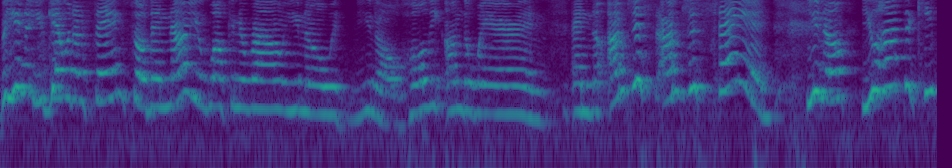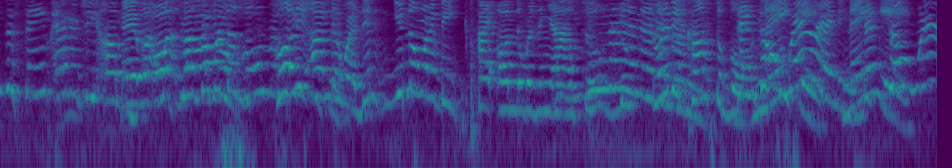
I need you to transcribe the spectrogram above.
But you know, you get what I'm saying. So then now you're walking around, you know, with you know holy underwear and and I'm just I'm just saying, you know, you have to keep the same energy. Um, Hey, what, all what, what's wrong with throughout those whole holy underwear? Didn't you don't want to be tight underwears in your house too? No, you no, no, you no, want to no, be no. comfortable, Then naked, don't wear any. naked. Then don't wear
